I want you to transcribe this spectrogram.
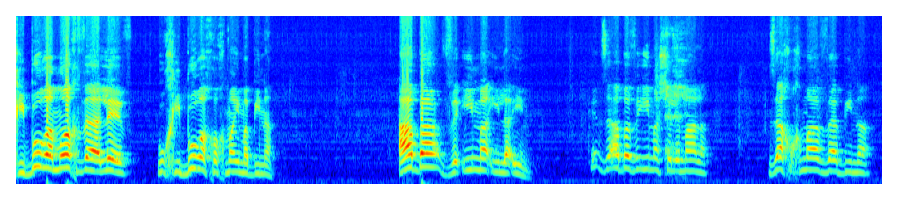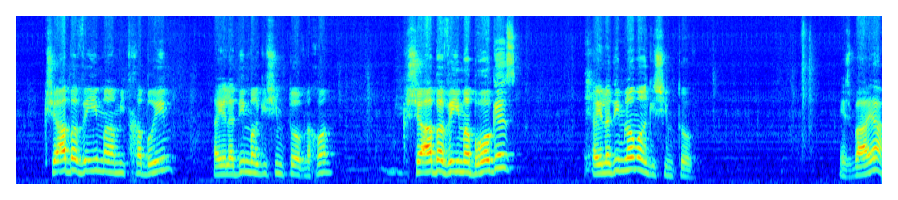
חיבור המוח והלב הוא חיבור החוכמה עם הבינה. אבא ואימא עילאים. כן, זה אבא ואימא שלמעלה. זה החוכמה והבינה. כשאבא ואימא מתחברים, הילדים מרגישים טוב, נכון? כשאבא ואימא ברוגז, הילדים לא מרגישים טוב. יש בעיה.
